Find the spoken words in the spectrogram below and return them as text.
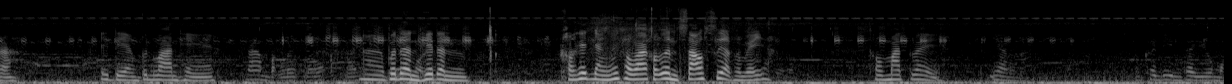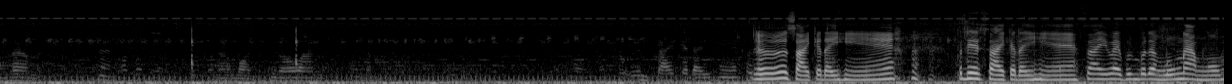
ค่ะไอ้แดงเพิ่นวานแหน้ำบักเลิกแล้วอ่าเพิ่นเอิ้นเฮ็ดอัน เขาเฮ็ดหยังให้เขาว่าเขาเอิ้นเศร้าเสือกเห็นไหม เขามัดไว้ยังมันเคยดินไทยอยู่หมองน้ำอะน้ำหมองที่เราวางเขาเอิ้นสายกระไดแฮเขาเออสายกระไดแหเพิ่นเฮ็ดสายกระไดแหใส่ไว้เพิ่นบ่ดังลงน้ำงม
